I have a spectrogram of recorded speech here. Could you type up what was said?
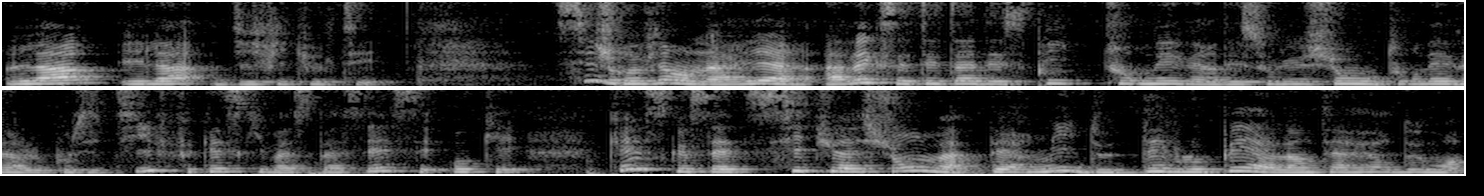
là est la difficulté. Si je reviens en arrière avec cet état d'esprit tourné vers des solutions ou tourné vers le positif, qu'est-ce qui va se passer? C'est ok, qu'est-ce que cette situation m'a permis de développer à l'intérieur de moi?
